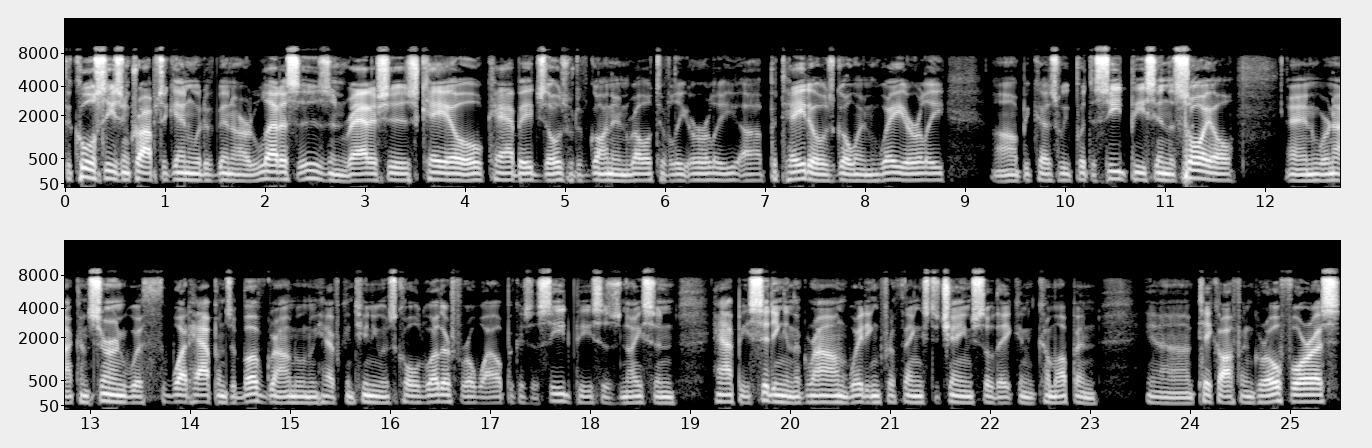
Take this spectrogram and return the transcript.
the cool season crops again would have been our lettuces and radishes, kale, cabbage. Those would have gone in relatively early. Uh, potatoes go in way early uh, because we put the seed piece in the soil and we're not concerned with what happens above ground when we have continuous cold weather for a while because the seed piece is nice and happy sitting in the ground waiting for things to change so they can come up and uh, take off and grow for us.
